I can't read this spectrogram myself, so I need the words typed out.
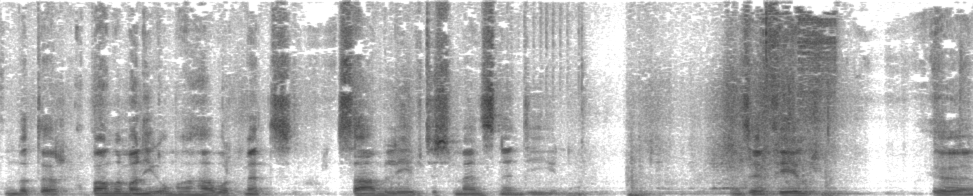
omdat er op een andere manier omgegaan wordt met samenleven tussen mensen en dieren. Er zijn veel uh,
